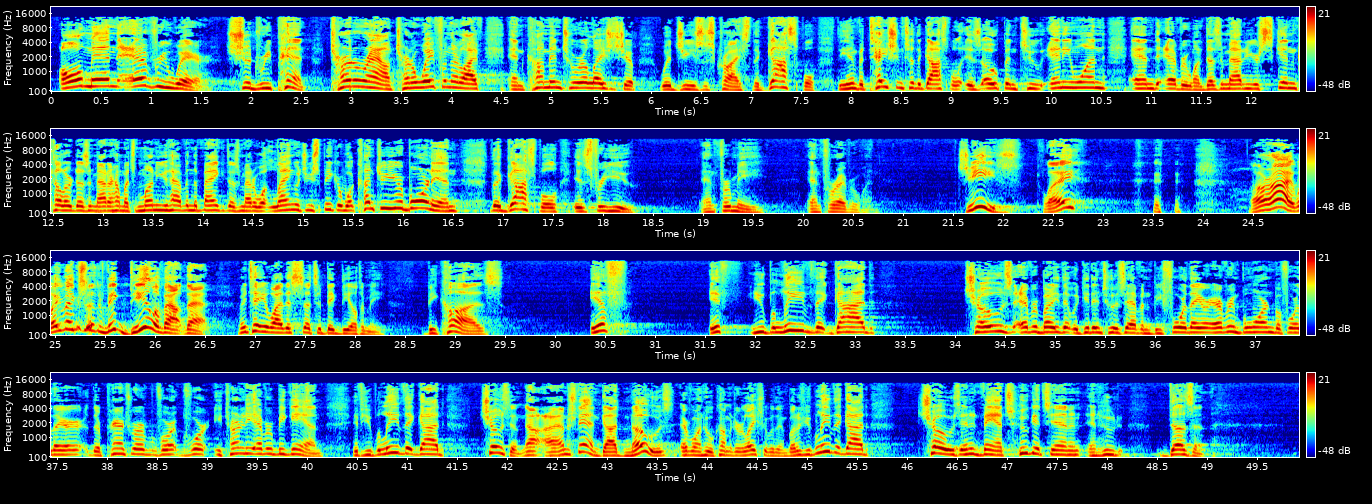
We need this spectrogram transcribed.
all men everywhere should repent, turn around, turn away from their life, and come into a relationship with Jesus Christ. The gospel, the invitation to the gospel is open to anyone and everyone. Doesn't matter your skin color, doesn't matter how much money you have in the bank, doesn't matter what language you speak or what country you're born in. The gospel is for you and for me and for everyone. Geez, Clay. All right, why are you making such a big deal about that? Let me tell you why this is such a big deal to me. Because if, if you believe that God chose everybody that would get into his heaven before they are ever born, before they are, their parents were ever, before, before eternity ever began, if you believe that God chose them, now I understand God knows everyone who will come into a relationship with him, but if you believe that God chose in advance who gets in and, and who doesn't,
